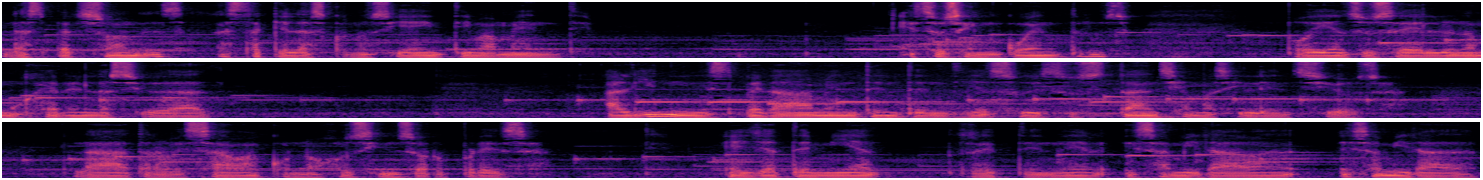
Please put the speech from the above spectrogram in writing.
las personas hasta que las conocía íntimamente. Esos encuentros podían sucederle a una mujer en la ciudad. Alguien inesperadamente entendía su sustancia más silenciosa, la atravesaba con ojos sin sorpresa. Ella temía retener esa mirada, esa mirada.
